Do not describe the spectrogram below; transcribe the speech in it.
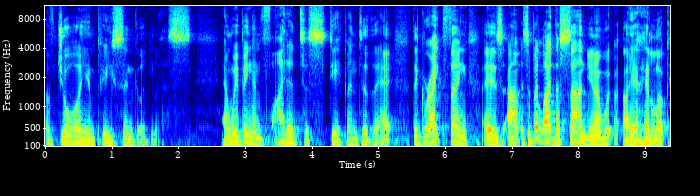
of joy and peace and goodness and we're being invited to step into that. The great thing is, uh, it's a bit like the sun. You know, I had a look.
